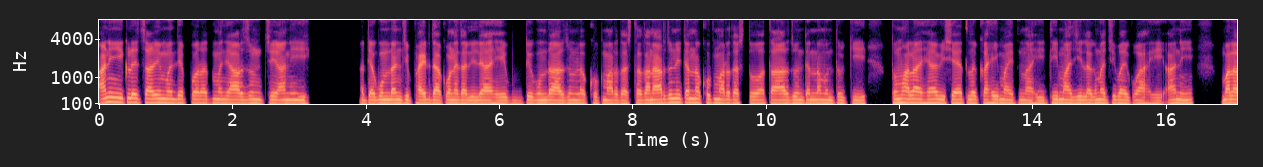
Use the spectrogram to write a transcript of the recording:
आणि इकडे चाळीमध्ये परत म्हणजे अर्जुनचे आणि त्या गुंडांची फाईट दाखवण्यात आलेली आहे. ते गुंड अर्जुनला खूप मारत असतात आणि अर्जुनही त्यांना खूप मारत असतो. आता अर्जुन त्यांना म्हणतो की तुम्हाला ह्या विषयातलं काही माहीत नाही. ती माझी लग्नाची बायको आहे आणि मला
